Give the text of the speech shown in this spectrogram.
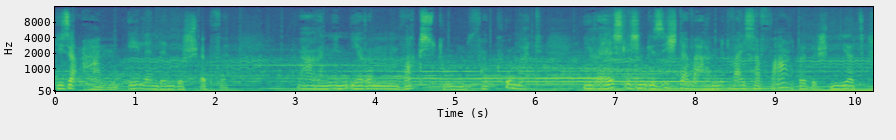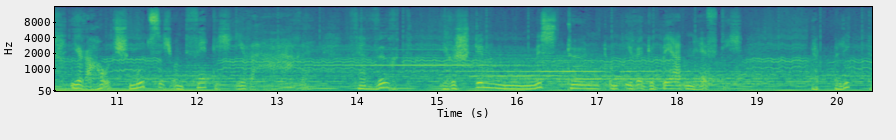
Diese armen, elenden Geschöpfe waren in ihrem Wachstum verkümmert Ihre hässlichen Gesichter waren mit weißer Farbe beschmiert, ihre Haut schmutzig und fettig, ihre Haare verwirrt, ihre Stimmen misstönend und ihre Gebärden heftig. Erblickte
